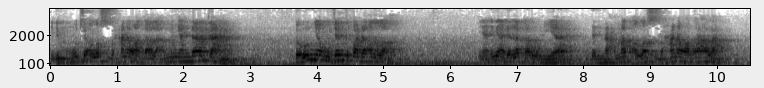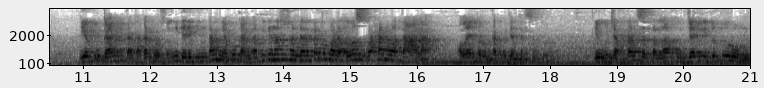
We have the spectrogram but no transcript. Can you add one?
jadi memuji Allah Subhanahu wa taala menyandarkan turunnya hujan kepada Allah Ya, ini adalah karunia dan rahmat Allah Subhanahu wa taala. Dia bukan katakan bahwa ini dari bintangnya bukan, tapi dia langsung sandarkan kepada Allah Subhanahu wa taala. Allah yang turunkan hujan tersebut. Dia ucapkan setelah hujan itu turun,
